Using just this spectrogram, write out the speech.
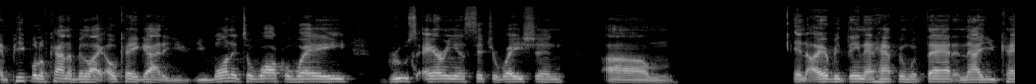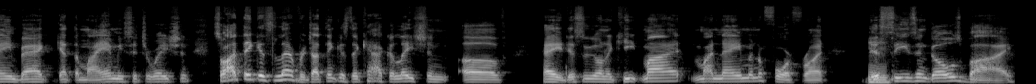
and people have kind of been like, okay, got it. You you wanted to walk away, Bruce Arians situation, um, and everything that happened with that, and now you came back, got the Miami situation. So I think it's leverage. I think it's the calculation of, hey, this is going to keep my my name in the forefront. This Mhm. season goes by,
